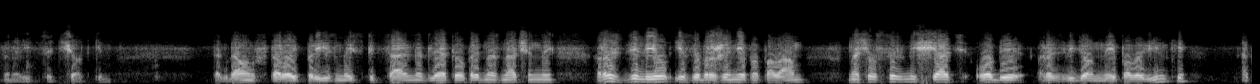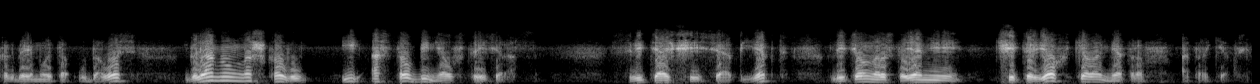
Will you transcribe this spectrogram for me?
становиться четким. Тогда он второй призмой, специально для этого предназначенной, разделил изображение пополам, начал совмещать обе разведенные половинки, а когда ему это удалось, глянул на шкалу и остолбенел в третий раз. Светящийся объект летел на расстоянии четырех километров от ракеты.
